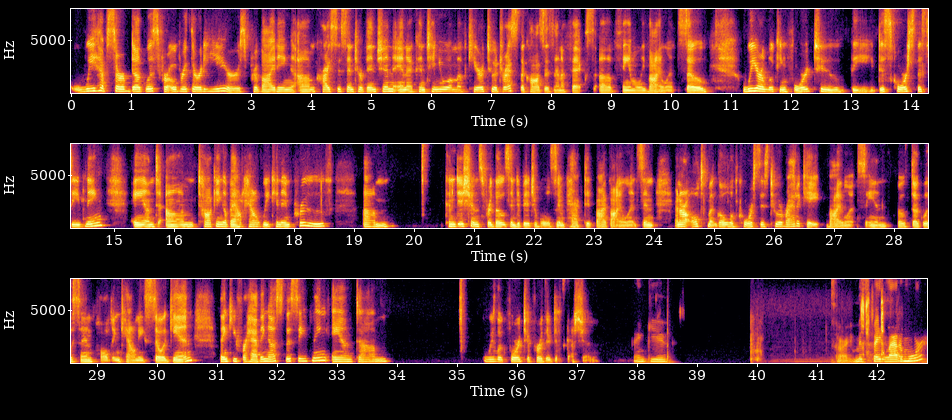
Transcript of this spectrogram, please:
we have served Douglas for over 30 years, providing um, crisis intervention and a continuum of care to address the causes and effects of family violence. So we are looking forward to the discourse this evening and um, talking about how we can improve um, conditions for those individuals impacted by violence. And, and our ultimate goal, of course, is to eradicate violence in both Douglas and Paulding counties. So again, thank you for having us this evening and um, we look forward to further discussion. Thank you. Sorry, Miss Faye Lattimore.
